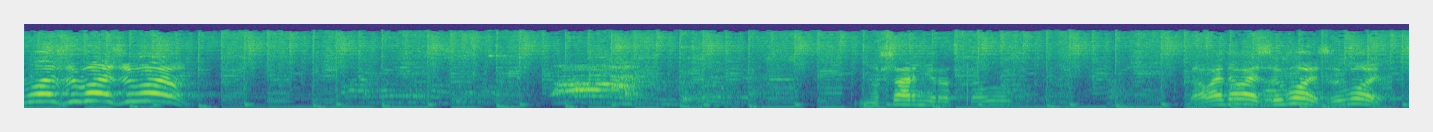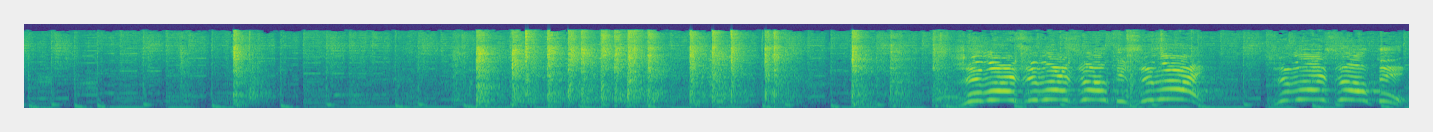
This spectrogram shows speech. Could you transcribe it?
Живой, живой, живой он! Ну шар не расколол. Давай, давай, живой, живой. Живой, живой, желтый, живой! Живой, желтый!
